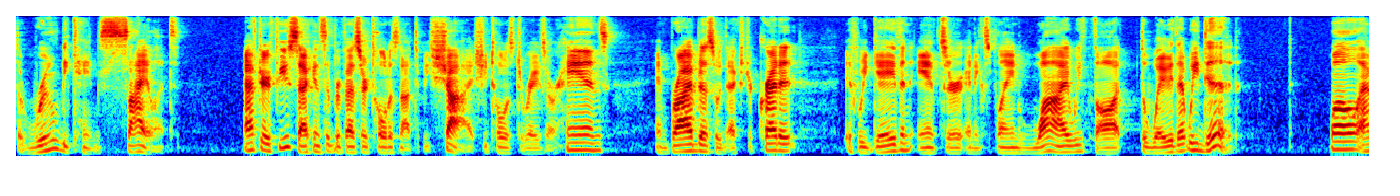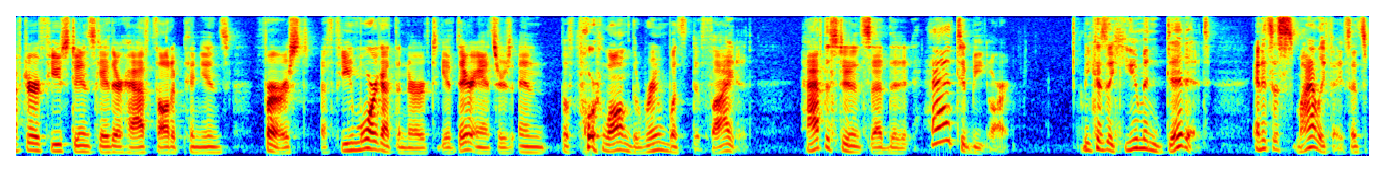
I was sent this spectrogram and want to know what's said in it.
The room became silent. After a few seconds, the professor told us not to be shy. She told us to raise our hands and bribed us with extra credit if we gave an answer and explained why we thought the way that we did. Well, after a few students gave their half thought opinions, First, a few more got the nerve to give their answers, and before long, the room was divided. Half the students said that it had to be art because a human did it, and it's a smiley face. It's,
